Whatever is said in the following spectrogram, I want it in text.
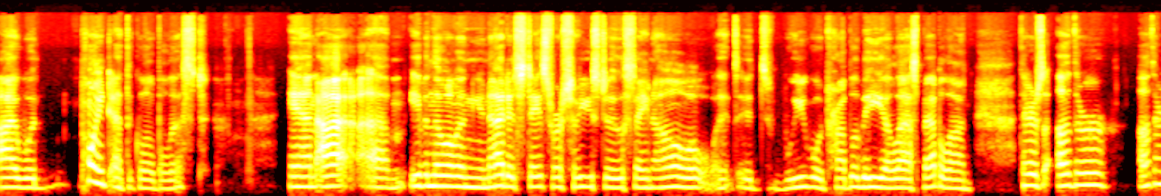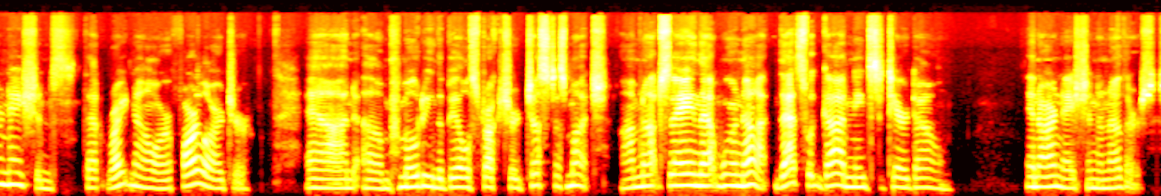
I would point at the globalist and I, um, even though in the United States we're so used to saying, "Oh, it, it's we would probably be a last Babylon," there's other other nations that right now are far larger and um, promoting the Baal structure just as much. I'm not saying that we're not. That's what God needs to tear down in our nation and others.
